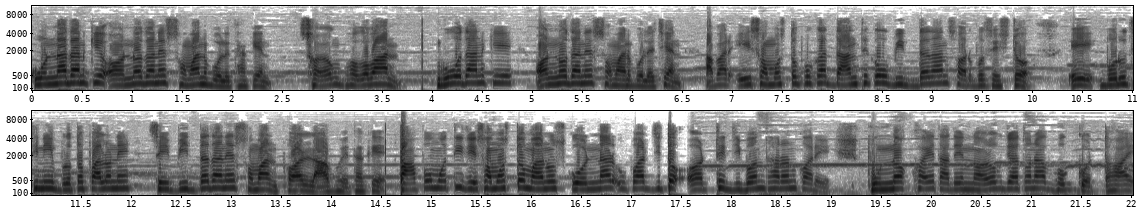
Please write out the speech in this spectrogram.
কন্যাদানকে অন্নদানের সমান বলে থাকেন। স্বয়ং ভগবান গোদানকে অন্নদানের সমান বলেছেন। আবার এই সমস্ত প্রকার দান থেকেও বিদ্যাদান সর্বশ্রেষ্ঠ। এই বরুথিনী ব্রত পালনে সেই বিদ্যাদানের সমান ফল লাভ হয়ে থাকে। পাপমতি যে সমস্ত মানুষ কন্যার উপার্জিত অর্থে জীবন ধারণ করে, পুণ্যক্ষয়ে তাদের নরক যাতনা ভোগ করতে হয়।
